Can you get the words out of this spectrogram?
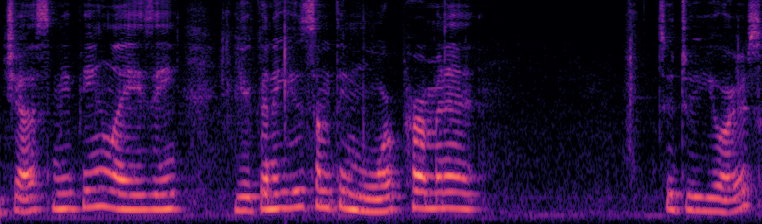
just me being lazy. You're going to use something more permanent to do yours.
